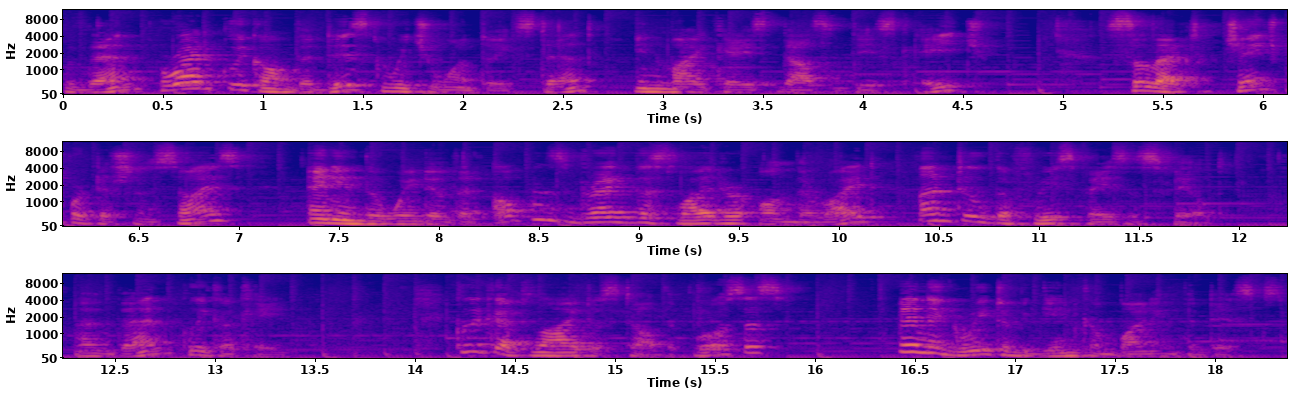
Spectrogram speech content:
Then right-click on the disk which you want to extend, in my case that's disk H, select Change partition size and in the window that opens, drag the slider on the right until the free space is filled, and then click OK. Click Apply to start the process and agree to begin combining the disks.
